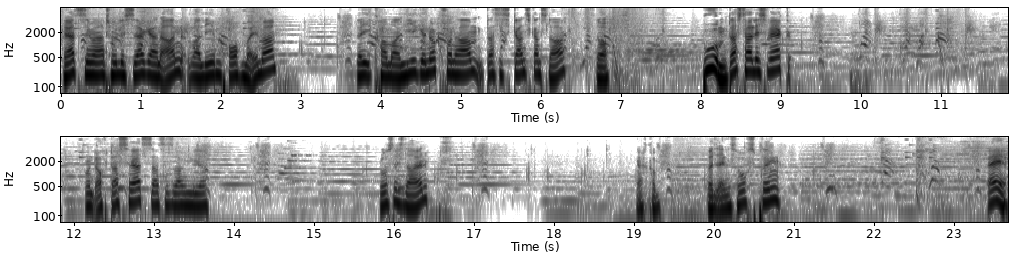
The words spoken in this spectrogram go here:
Herz nehmen wir natürlich sehr gerne an, weil Leben brauchen wir immer. Da kann man nie genug von haben. Das ist ganz, ganz klar. So. Boom, das Teil ist weg. Und auch das Herz, dazu sagen wir... Bloß nicht nein. Ach komm. Wollte ich eigentlich hochspringen? Ey.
